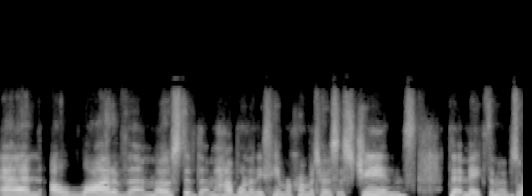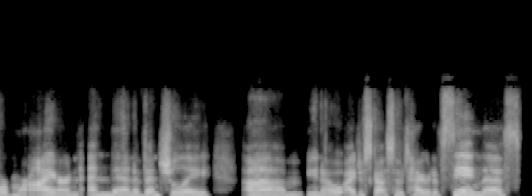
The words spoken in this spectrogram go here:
and a lot of them most of them have one of these hemochromatosis genes that make them absorb more iron and then eventually um, you know i just got so tired of seeing this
